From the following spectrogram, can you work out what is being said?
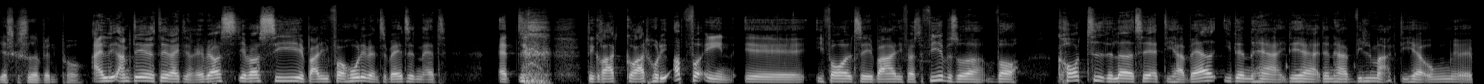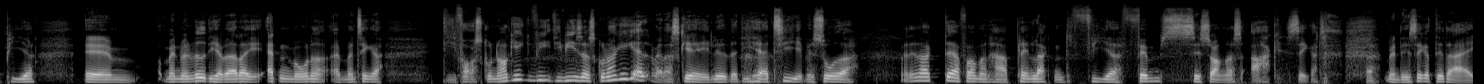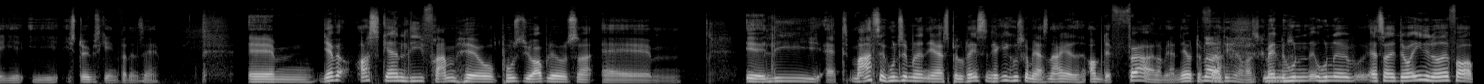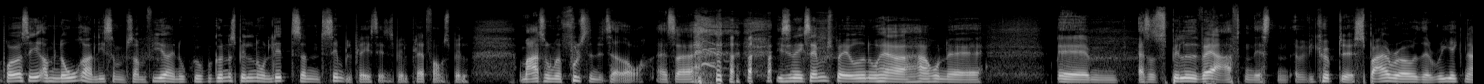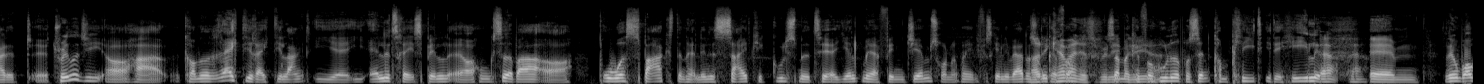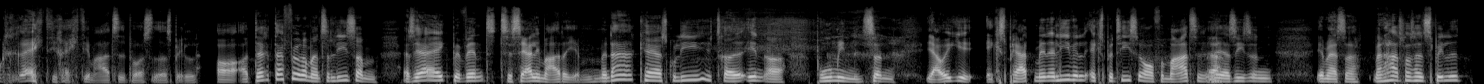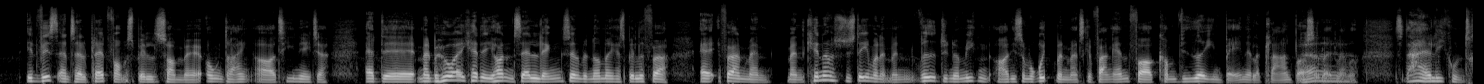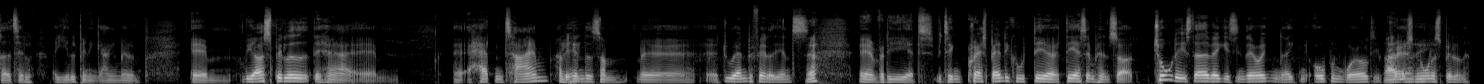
jeg skal sidde og vente på. Ej, jamen, det, er- det er rigtigt. Jeg vil, også, jeg vil også sige, bare lige for hurtigt vende tilbage til den, at, at det går ret, går ret hurtigt op for en øh, i forhold til bare de første fire episoder, hvor kort tid det lader til, at de har været i den her, i det her, den her vildmark, de her unge øh, piger. Øhm, men man ved, at de har været der i 18 måneder, at man tænker, de får sgu nok ikke, de viser sgu nok ikke alt, hvad der sker i løbet af de her 10 episoder. Men det er nok derfor, man har planlagt en 4-5 sæsoners ark, sikkert. Ja. Men det er sikkert det, der er i, i, i støbeskeen for den serie. Øhm, jeg vil også gerne lige fremhæve positive oplevelser af øhm, øh, lige, at Martha, hun simpelthen, jeg spiller Playstation, jeg kan ikke huske, om jeg har snakket om det før, eller om jeg har nævnt det Nej, før. det jeg Men hun, hun, øh, altså, det var egentlig noget for at prøve at se, om Nora, ligesom som fire nu kunne begynde at spille nogle lidt sådan simple Playstation-spil, platformspil. Og Martha, hun er fuldstændig taget over. Altså, i sin eksamensperiode nu her, har hun... Øh, Øhm, altså spillet hver aften næsten. Vi købte Spyro The Reignited uh, Trilogy og har kommet rigtig, rigtig langt i, uh, i alle tre spil. Og hun sidder bare og bruger Sparks, den her lille sidekick guldsmed, til at hjælpe med at finde gems rundt omkring i de forskellige verdener, Nå, så det man kan få, man selvfølgelig så man kan få 100% complete i det hele. Ja, ja. Øhm, så det har hun brugt rigtig, rigtig meget tid på at sidde og spille. Og, og der, der føler man sig ligesom... Altså, jeg er ikke bevendt til særlig meget derhjemme, men der kan jeg skulle lige træde ind og bruge min sådan... Jeg er jo ikke ekspert, men alligevel ekspertise over for Martin. Ja. Jeg sige sådan, jamen altså, man har trods alt spillet et vist antal platformspil som øh, ung dreng og teenager, at øh, man behøver ikke have det i hånden særlig længe, selvom det er noget, man ikke har spillet før, øh, før man, man kender systemerne, man ved dynamikken og ligesom rytmen, man skal fange an for at komme videre i en bane eller klare en boss ja, eller et eller andet. Så der har jeg lige kunnet træde til og hjælpe hende en gang imellem. Øhm, vi har også spillet det her... Øhm, uh, Hat in Time har vi Mhm. hentet, som øh, øh, du anbefalede, Jens. Ja. Øh, fordi at vi tænkte, Crash Bandicoot, det er, det er simpelthen så 2D stadigvæk i sin, det er jo ikke en rigtig open world i Nej, det Crash, nogen af spillene.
